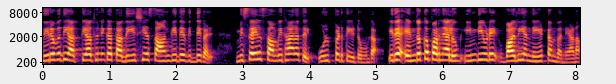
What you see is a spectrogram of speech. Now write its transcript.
നിരവധി അത്യാധുനിക തദ്ദേശീയ സാങ്കേതിക വിദ്യകൾ മിസൈൽ സംവിധാനത്തിൽ ഉൾപ്പെടുത്തിയിട്ടുമുണ്ട്. ഇത് എന്തൊക്കെ പറഞ്ഞാലും ഇന്ത്യയുടെ വലിയ നേട്ടം തന്നെയാണ്.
